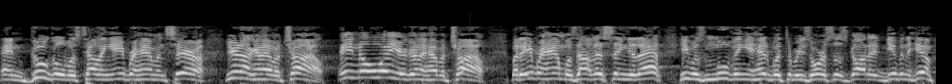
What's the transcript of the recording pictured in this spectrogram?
and Google was telling Abraham and Sarah, you're not going to have a child. Ain't no way you're going to have a child. But Abraham was not listening to that. He was moving ahead with the resources God had given him,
